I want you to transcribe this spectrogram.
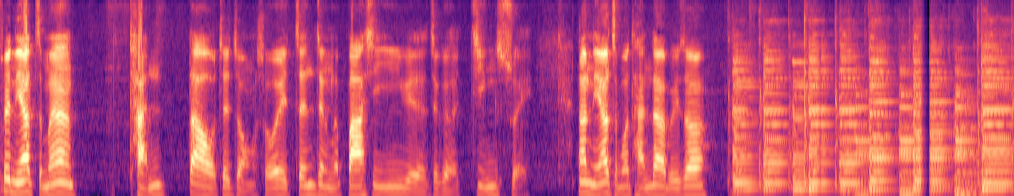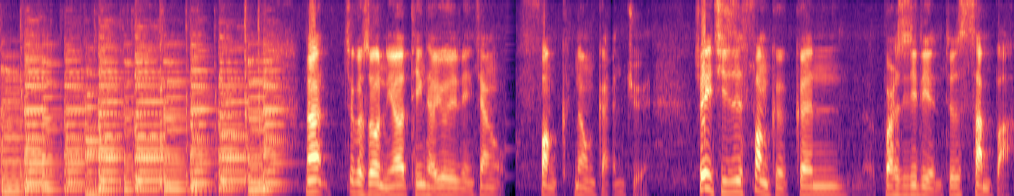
所以你要怎么样谈到这种所谓真正的巴西音乐的这个精髓？那你要怎么谈到，比如说？那这个时候你要听起来又有点像 funk 那种感觉，所以其实 funk 跟 Brazilian 就是萨巴，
